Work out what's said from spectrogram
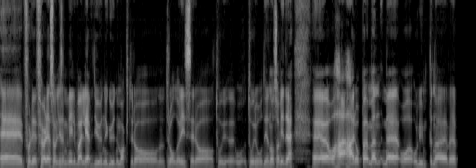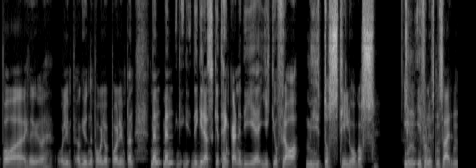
Eh, for det, før det så liksom, vi levde vi under gudemakter og, og troll og riser og Tore Odin osv. Eh, og her, her oppe, men med, og olympene på, olymp, og gudene på, på Olympen. Men, men de greske tenkerne de gikk jo fra mytos til logos. Inn i fornuftens verden.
